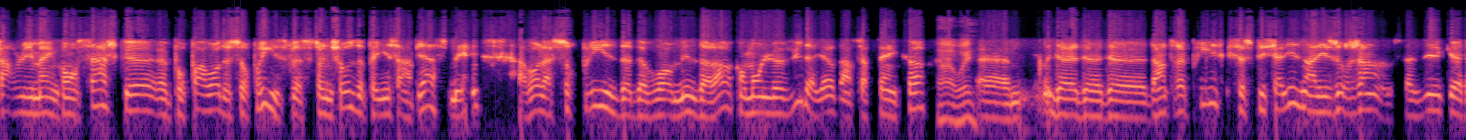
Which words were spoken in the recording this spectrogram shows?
par lui-même, qu'on sache que euh, pour pas avoir de surprise, c'est une chose de payer 100 pièces, mais avoir la surprise de devoir 1000 dollars, comme on l'a vu d'ailleurs dans certains cas ah euh, d'entreprises qui se spécialisent dans les urgences, c'est-à-dire que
